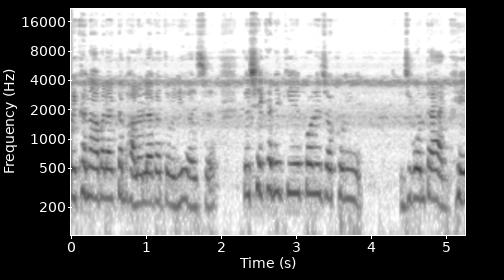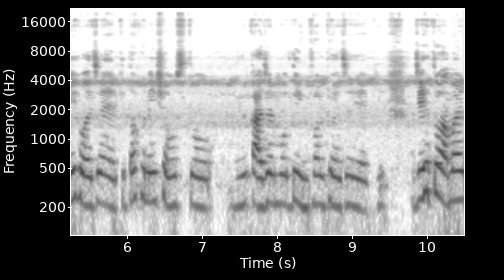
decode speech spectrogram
ওইখানে আবার একটা ভালো লাগা তৈরি হয়েছে। তো সেখানে গিয়ে পরে যখন জীবনটা একঘেয়ে হয়ে যায় আর কি, তখন এই সমস্ত কাজের মধ্যে ইনভলভ হয়ে যায় আর কি। যেহেতু আমার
